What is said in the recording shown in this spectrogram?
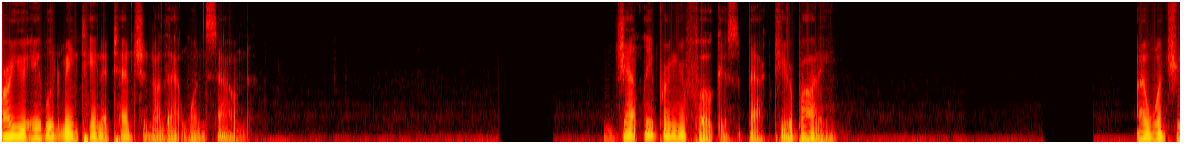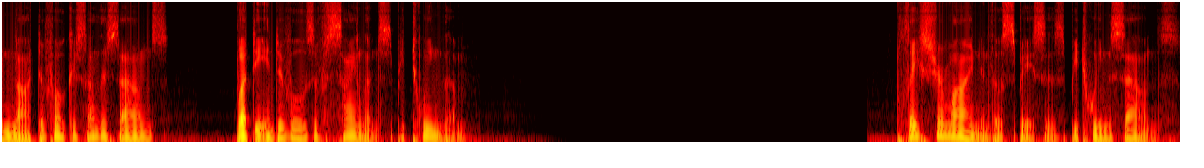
Are you able to maintain attention on that one sound? Gently bring your focus back to your body. I want you not to focus on the sounds, but the intervals of silence between them. Place your mind in those spaces between sounds.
